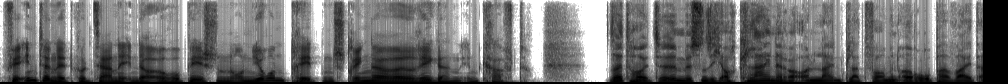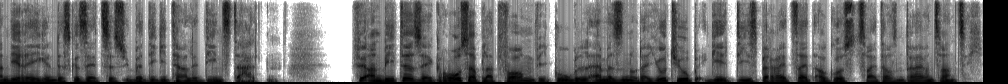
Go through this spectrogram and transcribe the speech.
Für Internetkonzerne in der Europäischen Union treten strengere Regeln in Kraft. Seit heute müssen sich auch kleinere Online-Plattformen europaweit an die Regeln des Gesetzes über digitale Dienste halten. Für Anbieter sehr großer Plattformen wie Google, Amazon oder YouTube gilt dies bereits seit August 2023.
